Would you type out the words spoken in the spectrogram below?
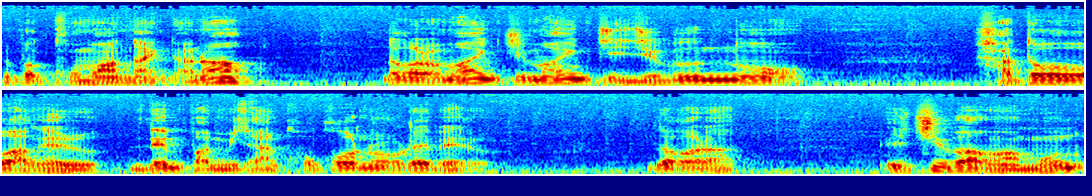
やっぱ困んないんだな。だから毎日毎日自分の波動を上げる電波みたいな心のレベル。だから一番はも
